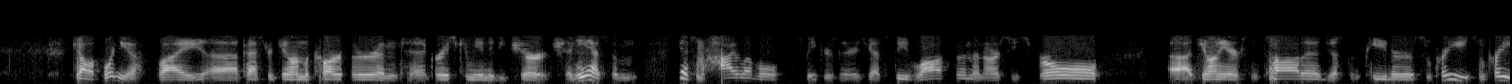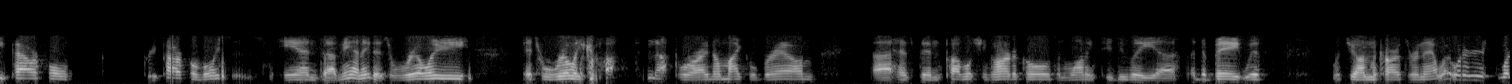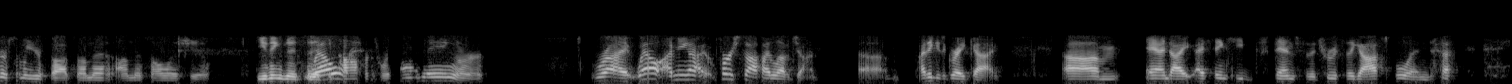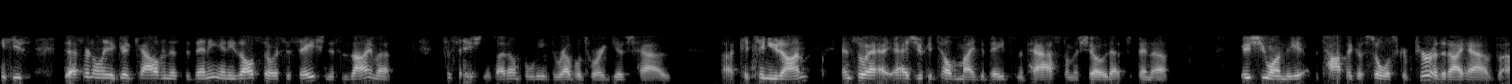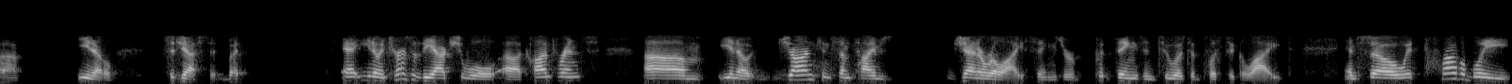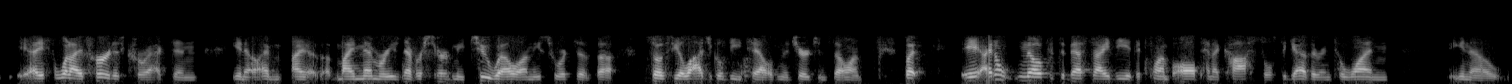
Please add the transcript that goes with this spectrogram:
California by uh, Pastor John MacArthur and uh, Grace Community Church, and he has some he has some high level speakers there. He's got Steve Lawson and R.C. Sproul, uh, Joni Eareckson Tada, Justin Peters, some pretty some pretty powerful pretty powerful voices. And uh, man, it is really it's really caused an uproar. I know Michael Brown uh, has been publishing articles and wanting to do a uh, a debate with with John MacArthur and that. What, what are your, what are some of your thoughts on that on this whole issue? Do you think this it's Well- a conference worth having, or Right. Well, I mean, I, first off, I love John. Um, I think he's a great guy, um, and I, I think he stands for the truth of the gospel, and he's definitely a good Calvinist if any, and he's also a cessationist, as I'm a cessationist. I don't believe the revelatory gifts has uh, continued on, and so as you could tell from my debates in the past on the show, that's been a issue on the topic of sola scriptura that I have, uh, you know, suggested. But uh, you know, in terms of the actual uh, conference, um, you know, John can sometimes generalize things or put things into a simplistic light, and so it probably, if what I've heard is correct, and you know, I'm, I, my memories never served me too well on these sorts of uh, sociological details in the church and so on, but I don't know if it's the best idea to clump all Pentecostals together into one, you know,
